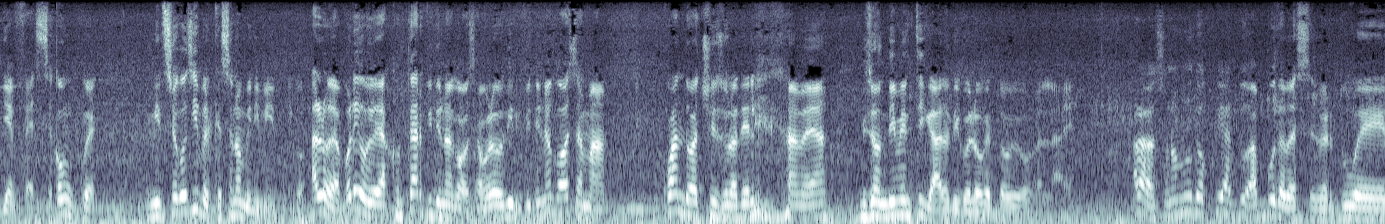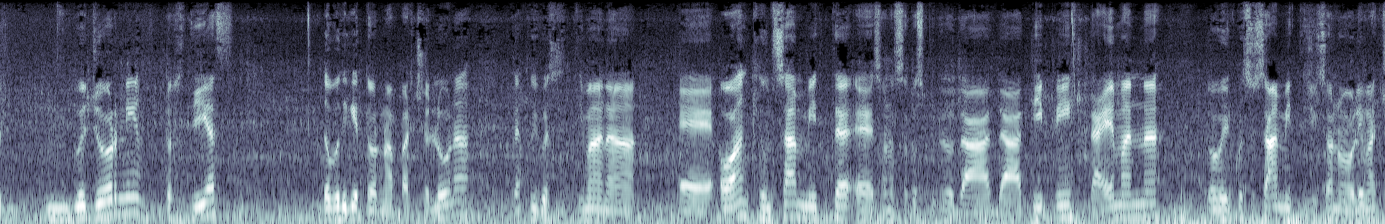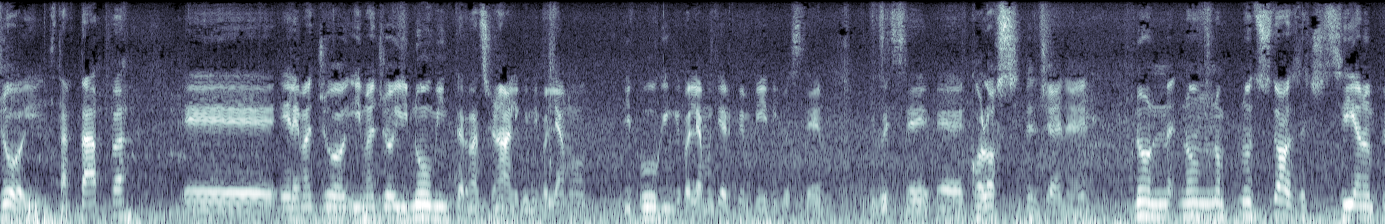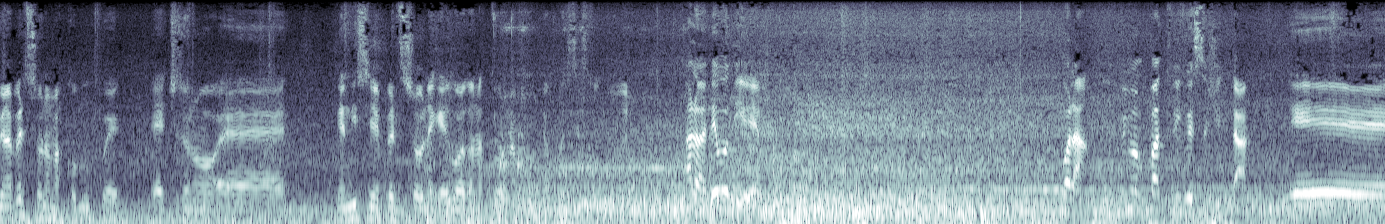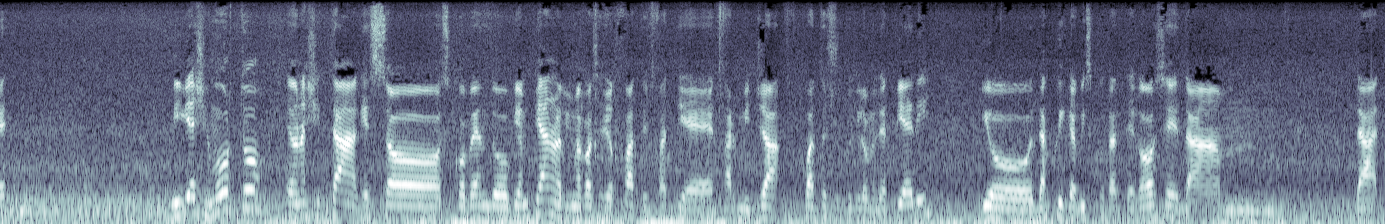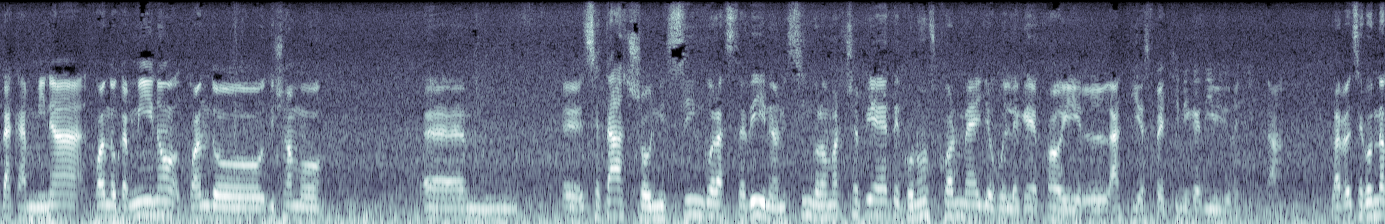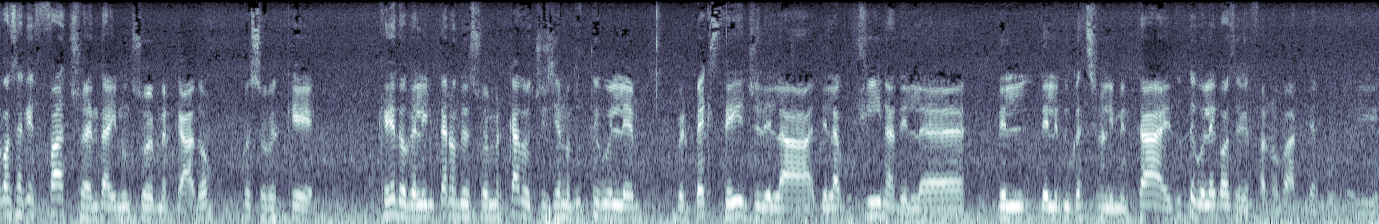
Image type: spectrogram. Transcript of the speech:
DFS. Comunque inizio così perché sennò mi dimentico. Allora, volevo raccontarvi di una cosa, volevo dirvi di una cosa, ma quando ho acceso la telecamera mi sono dimenticato di quello che dovevo parlare. Allora, sono venuto qui a, Budapest per due, due giorni, dos dias, dopodiché torno a Barcellona. Da qui questa settimana eh, ho anche un summit, eh, sono stato ospitato da, da Tipney, da Eman, dove in questo summit ci sono le maggiori start-up e, e maggiori, i maggiori nomi internazionali, quindi parliamo di Booking, parliamo di Airbnb, di queste, di queste eh, colossi del genere. Non, non, non, non, so se ci siano in prima persona, ma comunque eh, ci sono eh, grandissime persone che ruotano attorno appunto a queste strutture. Allora, devo dire, voilà, un primo impatto di questa città. E mi piace molto, è una città che sto scoprendo pian piano, la prima cosa che ho fatto infatti è farmi già 4-5 km a piedi, io da qui capisco tante cose, da, da, da camminare, quando cammino, quando diciamo ehm, eh, setaccio ogni singola stradina, ogni singolo marciapiede, conosco al meglio quelli che poi anche gli aspetti negativi di una città. La seconda cosa che faccio è andare in un supermercato, questo perché credo che all'interno del supermercato ci siano tutte quelle quel backstage della, della cucina, del, del, dell'educazione alimentare, tutte quelle cose che fanno parte appunto di,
